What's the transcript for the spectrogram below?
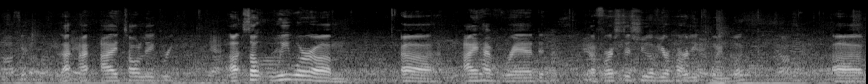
possibility. I, I, I totally agree. Yeah. Uh, so we were. Um, uh, I have read the first issue of your Harley Quinn book, um,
